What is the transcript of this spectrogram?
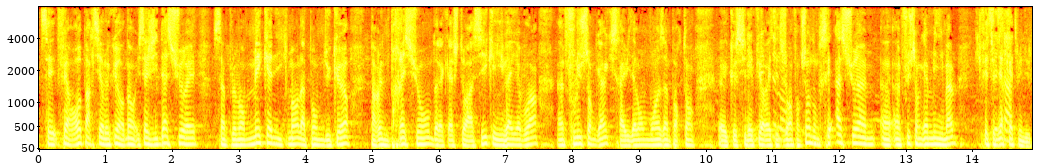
c'est faire repartir le cœur. Non, il s'agit d'assurer simplement mécaniquement la pompe du cœur par une pression de la cage thoracique et il va y avoir un flux sanguin qui sera évidemment moins important euh, que si le cœur était toujours en fonction. Donc c'est assurer un, un- un flux sanguin minimal qui fait C'est tenir ça. 4 minutes.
